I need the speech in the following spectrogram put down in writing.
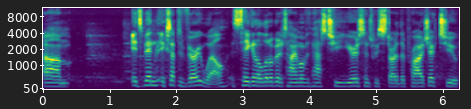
um, it's been accepted very well. It's taken a little bit of time over the past two years since we started the project to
